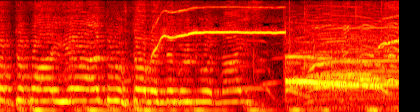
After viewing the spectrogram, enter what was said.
up to Bhaiya and the Rooftop and they're going to do a nice...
